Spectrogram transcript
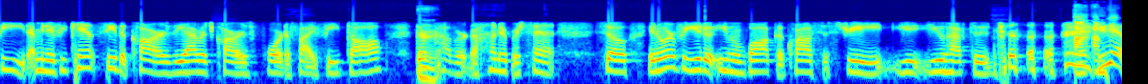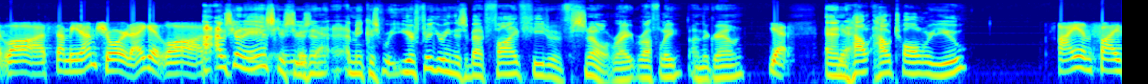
feet. I mean, if you can't see the cars, the average car is four to five feet tall. They're Right. covered a hundred percent. So, in order for you to even walk across the street, you you have to you get lost. I mean, I'm short. I get lost. I, I was going to ask you, Susan. I mean, because you're figuring there's about five feet of snow, right, roughly on the ground. Yes, And Yeah. how how tall are you? I am five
